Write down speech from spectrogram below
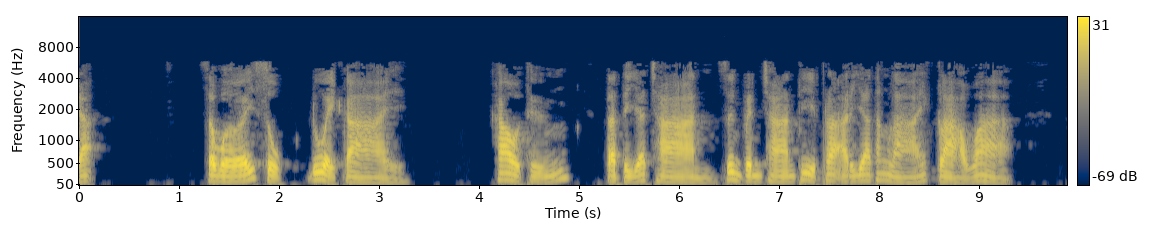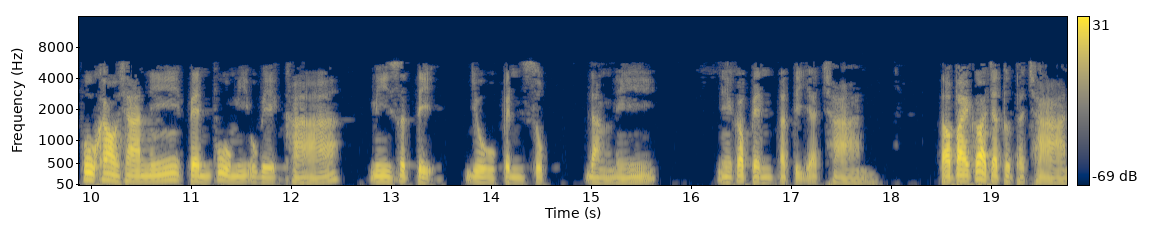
ญะ เสวยสุขด้วยกาย เข้าถึง ตติยฌานซึ่งเป็นฌานที่พระอริยทั้งหลายกล่าวว่า ผู้เข้าฌานนี้เป็นผู้มีอุเบกขา มีสติอยู่เป็นสุข ดังนี้ นี่ก็เป็นตติยฌานต่อไปก็จะตุตฌาน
